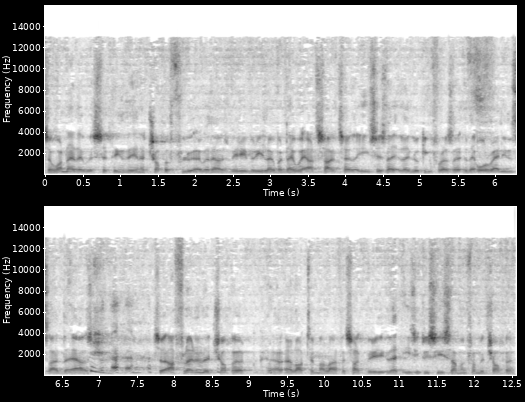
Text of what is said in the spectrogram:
So one day they were sitting there and a chopper flew over. It was very, very low, but they were outside. So he says they, they're looking for us. They, they all ran inside the house. so I've flown in the chopper a, a, lot in my life. It's not very that easy to see someone from the chopper.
